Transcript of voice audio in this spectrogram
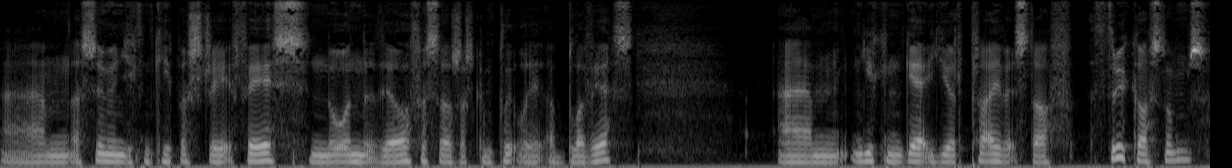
um, assuming you can keep a straight face, knowing that the officers are completely oblivious. Um, you can get your private stuff through customs,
